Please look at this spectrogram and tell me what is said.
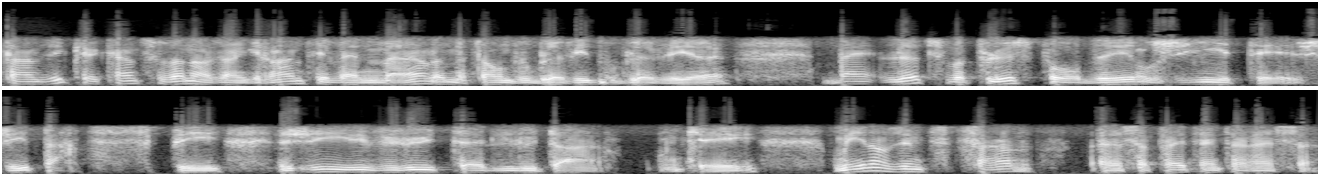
Tandis que quand tu vas dans un grand événement, là, mettons WWE, ben là, tu vas plus pour dire j'y étais, j'ai participé, j'ai vu tel lutteur. OK? Mais dans une petite salle, euh, ça peut être intéressant.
